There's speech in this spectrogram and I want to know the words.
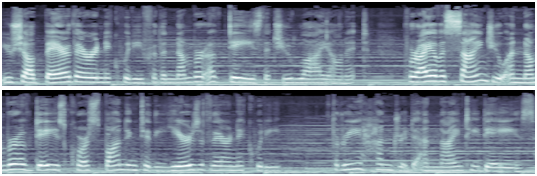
You shall bear their iniquity for the number of days that you lie on it. For I have assigned you a number of days corresponding to the years of their iniquity, three hundred and ninety days.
